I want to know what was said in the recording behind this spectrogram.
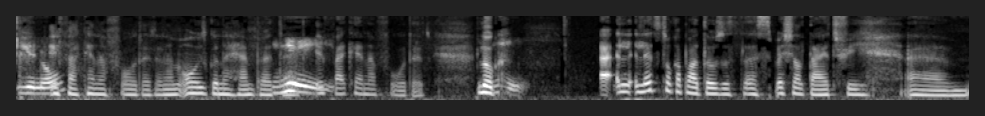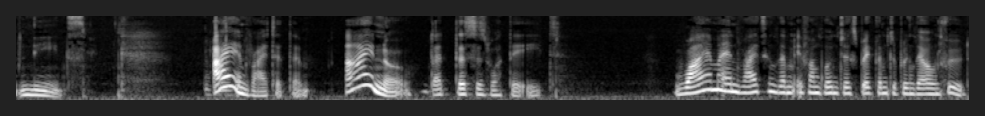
You know. If I can afford it, and I'm always going to hamper that Yes. if I can afford it. Look, Yes. uh, let's talk about those with uh, special dietary um, needs. I invited them. I know that this is what they eat. Why am I inviting them if I'm going to expect them to bring their own food?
